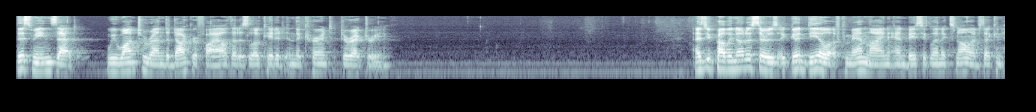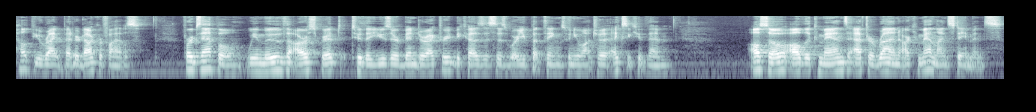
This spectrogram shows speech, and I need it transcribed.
This means that we want to run the Docker file that is located in the current directory. As you've probably noticed, there is a good deal of command line and basic Linux knowledge that can help you write better Docker files. For example, we move the R script to the user bin directory because this is where you put things when you want to execute them. Also, all the commands after run are command line statements.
